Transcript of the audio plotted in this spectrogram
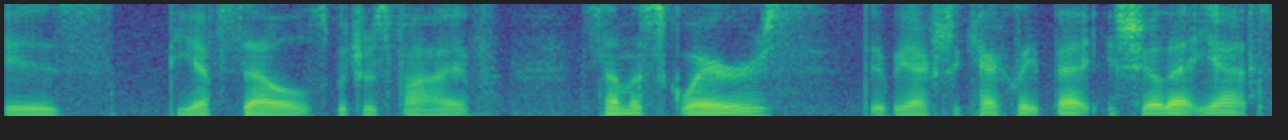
is DF cells, which was 5. Sum of squares, did we actually calculate that, show that yet?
